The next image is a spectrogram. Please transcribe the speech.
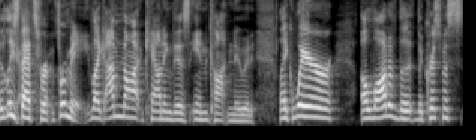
at least Yeah. that's for for me like i'm not counting this in continuity like where a lot of the the christmas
